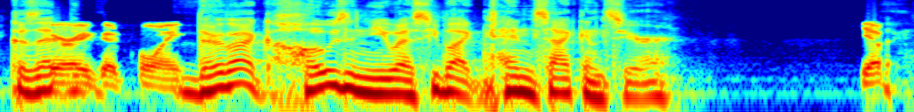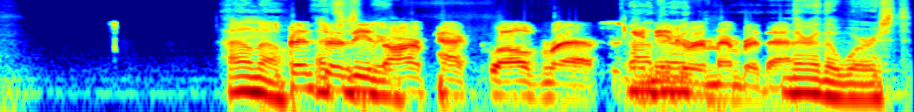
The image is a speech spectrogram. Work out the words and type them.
Because Very good point. They're like hosing USC by like ten seconds here. Yep. I don't know. Spencer, these weird. are Pac-12 refs. You Oh, need to remember that. They're the worst.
